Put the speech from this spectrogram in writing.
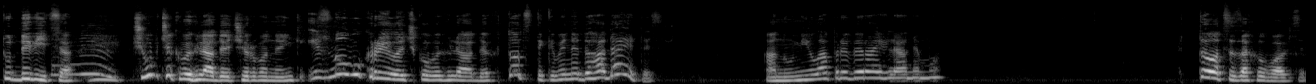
Тут дивіться, чубчик виглядає червоненький і знову крилечко виглядає. Хто це таке? Ви не догадаєтесь? Ану, міла, прибирай, глянемо. Хто це заховався?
